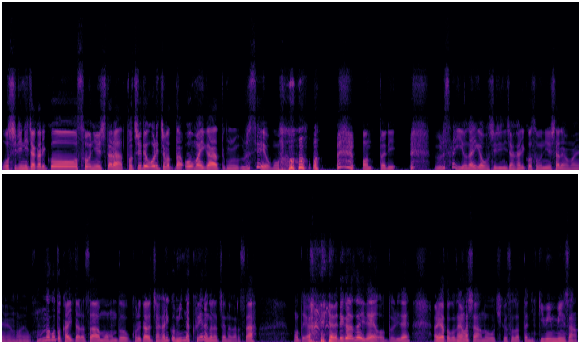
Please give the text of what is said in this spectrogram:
お尻にじゃがりこを挿入したら途中で折れちまった。オーマイガーってもうるせえよもう。本当に。うるさいよ。何がお尻にじゃがりこ挿入したらよお前。お前こんなこと書いたらさもうほんとこれからじゃがりこみんな食えなくなっちゃうんだからさ。ほんとやめてくださいね。本当にね。ありがとうございました。あの大きく育ったニッキビンビンさん。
